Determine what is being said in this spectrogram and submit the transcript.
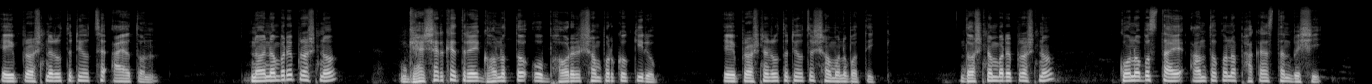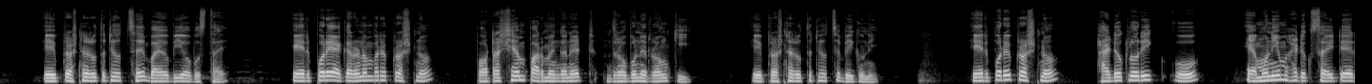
এই প্রশ্নের উত্তরটি হচ্ছে আয়তন। নয় নম্বরের প্রশ্ন ঘ্যাসের ক্ষেত্রে ঘনত্ব ও ভরের সম্পর্ক কীরূপ? এই প্রশ্নের উত্তরটি হচ্ছে সমানুপাতিক। দশ নম্বরের প্রশ্ন, কোন অবস্থায় আন্তঃকণা ফাঁকা স্থান বেশি? এই প্রশ্নের উত্তরটি হচ্ছে বায়বীয় অবস্থায়। এরপরে এগারো নম্বরের প্রশ্ন, পটাশিয়াম পারম্যাঙ্গানেট দ্রবণের রং কী? এই প্রশ্নের উত্তরটি হচ্ছে বেগুনি। এরপরে প্রশ্ন, হাইড্রোক্লোরিক ও অ্যামোনিয়াম হাইড্রোক্সাইডের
